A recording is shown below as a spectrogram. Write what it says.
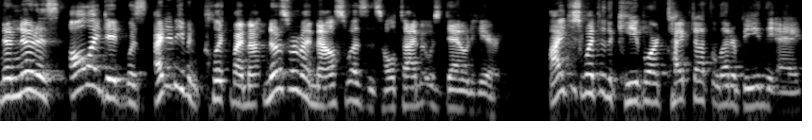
Now notice, all I did was, I didn't even click my mouse. Notice where my mouse was this whole time? It was down here. I just went to the keyboard, typed out the letter B and the A.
